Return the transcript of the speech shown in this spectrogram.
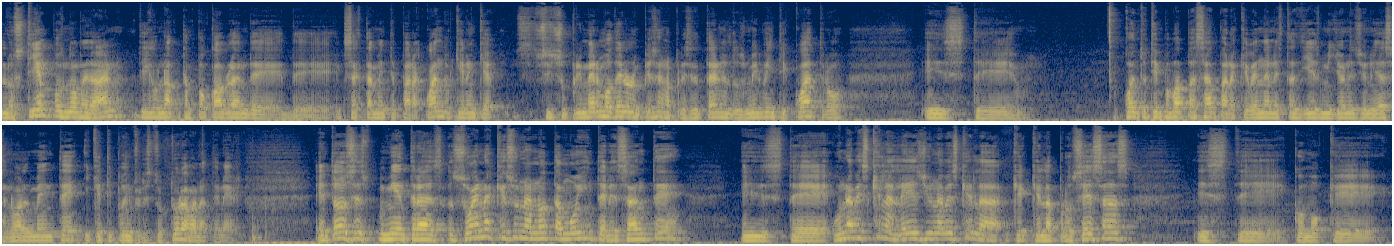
los tiempos no me dan, digo, no, tampoco hablan de, exactamente para cuándo quieren que, si su primer modelo lo empiezan a presentar en el 2024, este, cuánto tiempo va a pasar para que vendan estas 10 millones de unidades anualmente y qué tipo de infraestructura van a tener. Entonces, mientras suena que es una nota muy interesante, este, una vez que la lees y una vez que la, que la procesas, este, como que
